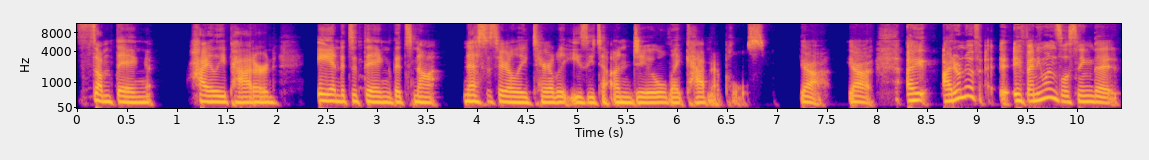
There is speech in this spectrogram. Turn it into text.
something highly patterned. And it's a thing that's not necessarily terribly easy to undo, like cabinet pulls. Yeah. Yeah. I, I don't know if, if anyone's listening that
